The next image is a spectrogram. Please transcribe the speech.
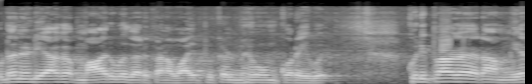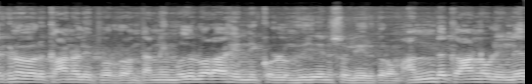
உடனடியாக மாறுவதற்கான வாய்ப்புகள் மிகவும் குறைவு. குறிப்பாக நாம் ஏற்கனவே ஒரு காணொளி போடுறோம் தன்னை முதல்வராக எண்ணிக்கொள்ளும் விஜய்னு சொல்லியிருக்கிறோம். அந்த காணொளியிலே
